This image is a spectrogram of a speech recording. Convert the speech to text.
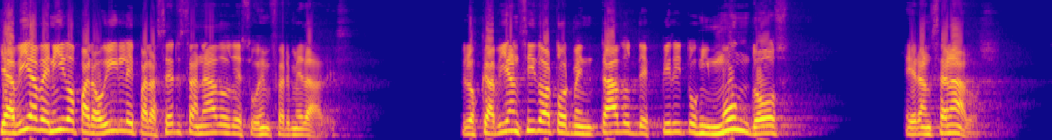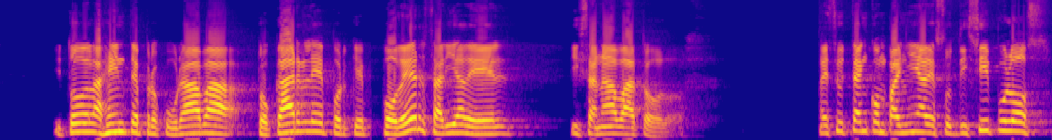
que había venido para oírle y para ser sanado de sus enfermedades. Los que habían sido atormentados de espíritus inmundos eran sanados. Y toda la gente procuraba tocarle porque poder salía de él y sanaba a todos. Jesús está en compañía de sus discípulos,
